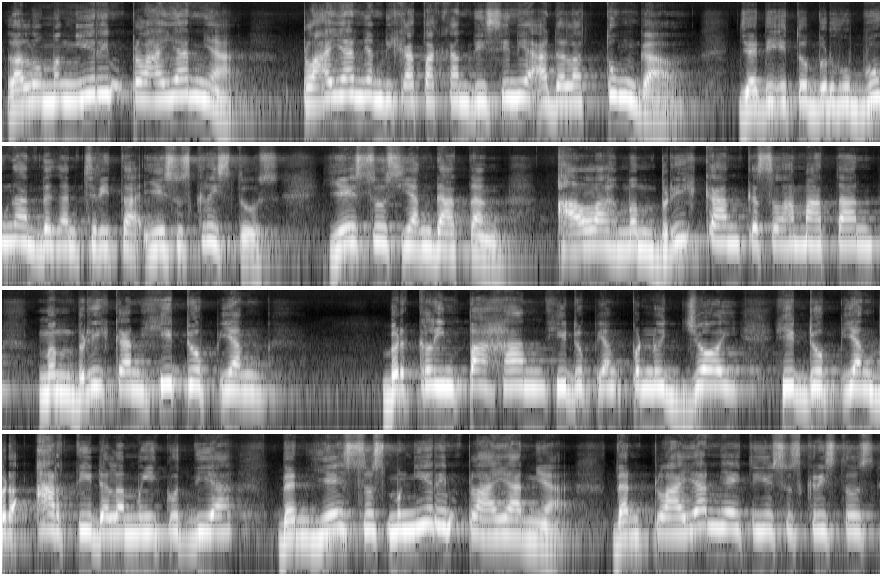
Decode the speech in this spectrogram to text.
lalu mengirim pelayannya. Pelayan yang dikatakan di sini adalah tunggal. Jadi itu berhubungan dengan cerita Yesus Kristus. Yesus yang datang, Allah memberikan keselamatan, memberikan hidup yang berkelimpahan, hidup yang penuh joy, hidup yang berarti dalam mengikut Dia, dan Yesus mengirim pelayannya, dan pelayannya itu Yesus Kristus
